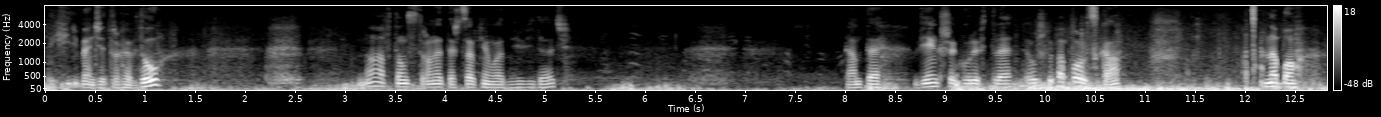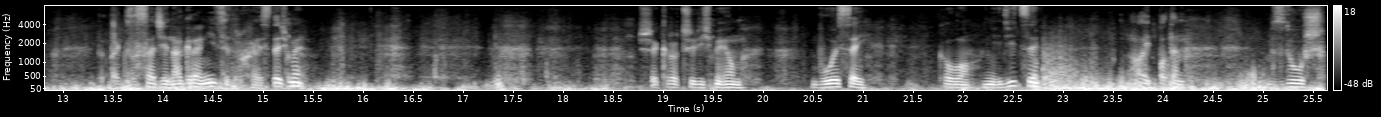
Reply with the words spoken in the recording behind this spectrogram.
W tej chwili będzie trochę w dół. No a w tą stronę też całkiem ładnie widać. Tamte większe góry w tle to już chyba Polska. No bo to tak w zasadzie na granicy trochę jesteśmy. Przekroczyliśmy ją w Łysej koło Niedzicy. No i potem wzdłuż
